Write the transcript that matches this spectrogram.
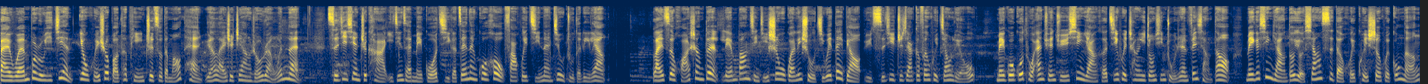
百闻不如一见，用回收保特瓶制作的毛毯原来是这样柔软温暖。慈济限制卡已经在美国几个灾难过后发挥急难救助的力量。来自华盛顿联邦紧急事务管理署几位代表与慈济芝加哥分会交流。美国国土安全局信仰和机会倡议中心主任分享到，每个信仰都有相似的回馈社会功能，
